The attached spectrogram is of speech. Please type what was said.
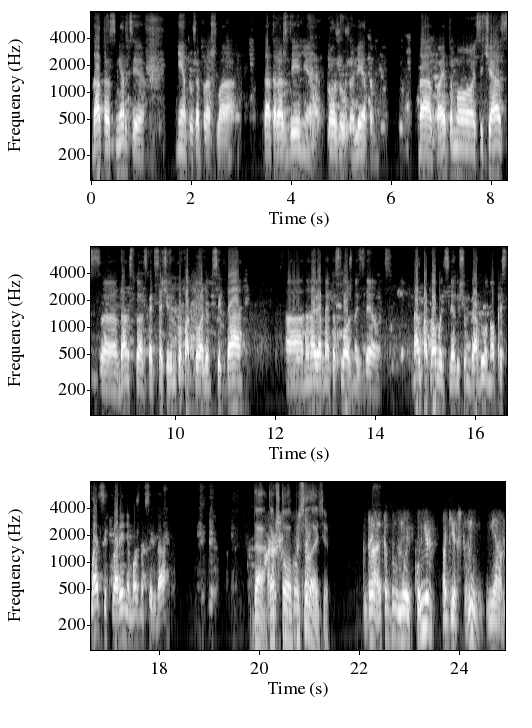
Дата смерти нет, уже прошла. Дата рождения тоже уже летом. Да, поэтому сейчас э, в данной ситуации, хотя Черенков актуален всегда, но, наверное, это сложно сделать. Надо попробовать в следующем году, но прислать стихотворение можно всегда. Да, Хорошо, так что просто... присылайте. Да, это был мой кумир по детству. Ну, я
